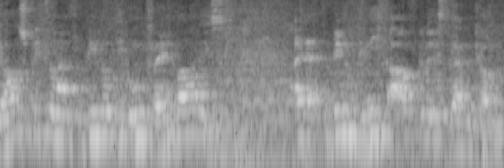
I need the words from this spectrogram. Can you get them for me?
Johannes spricht von einer Verbindung, die untrennbar ist. Eine Verbindung, die nicht aufgelöst werden kann.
